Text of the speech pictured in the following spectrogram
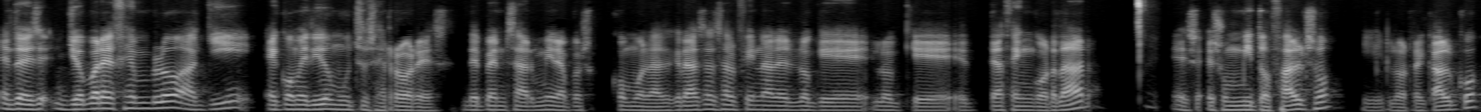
Entonces, yo, por ejemplo, aquí he cometido muchos errores de pensar, mira, pues como las grasas al final es lo que, lo que te hace engordar, es, un mito falso, y lo recalco,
